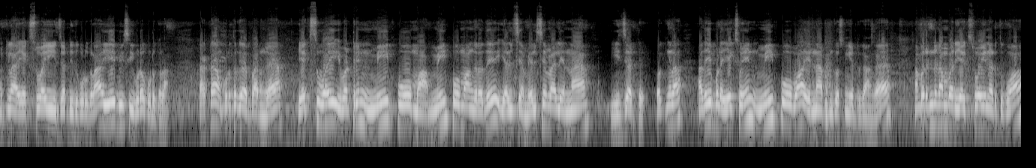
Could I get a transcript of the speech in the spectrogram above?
ஓகேங்களா எக்ஸ் ஒய் இஜட் இது கொடுக்கலாம். ஏபிசி கூட கொடுக்கலாம். கரெக்டாக கொடுத்துருக்க பாருங்கள் எக்ஸ் ஒய் இவற்றின் மீ போமா மீ போமாங்கிறது எல்சிஎம் எல்சிஎம் வேல்யூ என்ன? இஜட் ஓகேங்களா? அதே போல் எக்ஸ் ஒயின் மீப்போவா என்ன அப்படின்னு கொஸ்டின் கேட்டிருக்காங்க. நம்ம ரெண்டு நம்பர் எக்ஸ் ஒய்னு எடுத்துக்குவோம்.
